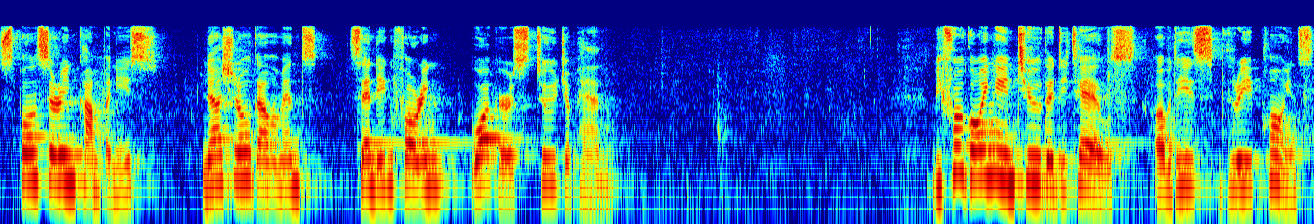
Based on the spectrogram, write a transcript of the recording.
sponsoring companies, national governments sending foreign workers to Japan. Before going into the details of these three points,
